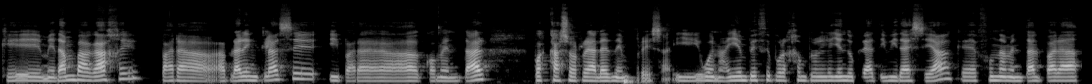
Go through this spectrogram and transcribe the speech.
que me dan bagaje para hablar en clase y para comentar pues casos reales de empresa. Y bueno, ahí empecé, por ejemplo, leyendo Creatividad SA, que es fundamental para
